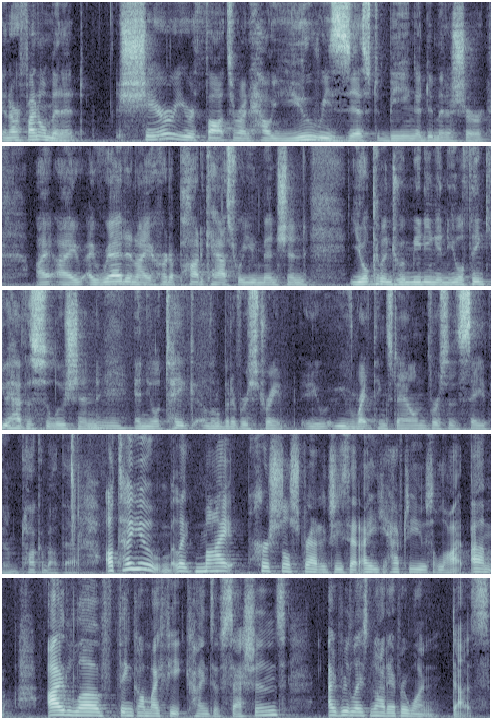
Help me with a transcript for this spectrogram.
In our final minute, share your thoughts around how you resist being a diminisher. I, I, I, read and I heard a podcast where you mentioned you'll come into a meeting and you'll think you have the solution mm-hmm. and you'll take a little bit of restraint. You even write things down versus say them. Talk about that. I'll tell you, like my personal strategies that I have to use a lot. Um, I love think on my feet kinds of sessions. I realize not everyone does.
